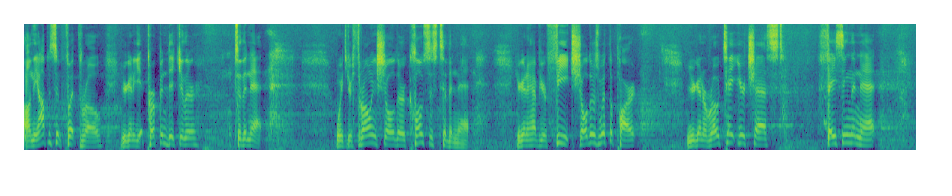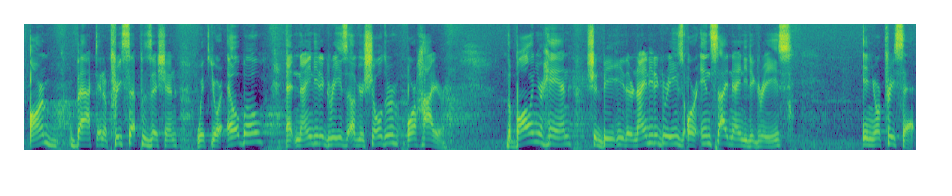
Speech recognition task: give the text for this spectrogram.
On the opposite foot throw, you're going to get perpendicular to the net. With your throwing shoulder closest to the net, you're going to have your feet shoulders width apart. You're going to rotate your chest facing the net, arm backed in a preset position with your elbow at 90 degrees of your shoulder or higher. The ball in your hand should be either 90 degrees or inside 90 degrees in your preset.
